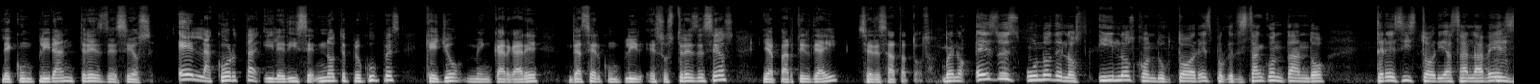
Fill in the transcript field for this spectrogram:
le cumplirán tres deseos. Él la corta y le dice, no te preocupes, que yo me encargaré de hacer cumplir esos tres deseos y a partir de ahí se desata todo. Bueno, eso es uno de los hilos conductores porque te están contando tres historias a la vez.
